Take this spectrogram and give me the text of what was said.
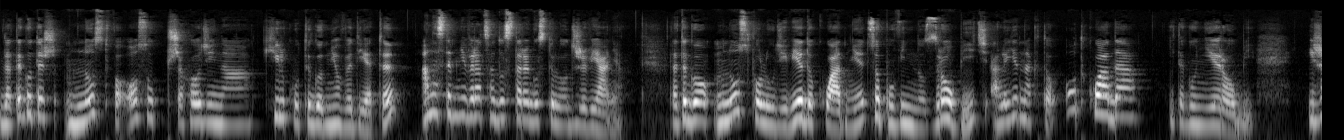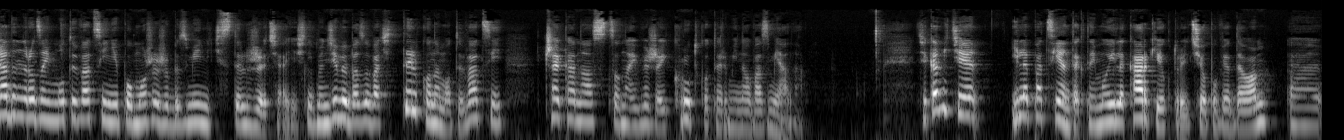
Dlatego też mnóstwo osób przechodzi na kilkutygodniowe diety, a następnie wraca do starego stylu odżywiania. Dlatego mnóstwo ludzi wie dokładnie, co powinno zrobić, ale jednak to odkłada i tego nie robi. I żaden rodzaj motywacji nie pomoże, żeby zmienić styl życia. Jeśli będziemy bazować tylko na motywacji, czeka nas co najwyżej krótkoterminowa zmiana. Ciekawicie, ile pacjentek tej mojej lekarki, o której Ci opowiadałam, e,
